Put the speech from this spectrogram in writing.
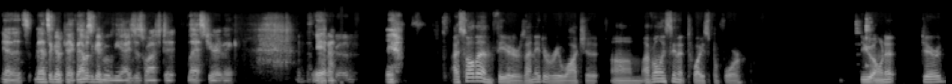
Yeah, that's that's a good pick. That was a good movie. I just watched it last year, I think. Yeah. So good. I saw that in theaters. I need to rewatch it. Um, I've only seen it twice before. Do you own it, Jared?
